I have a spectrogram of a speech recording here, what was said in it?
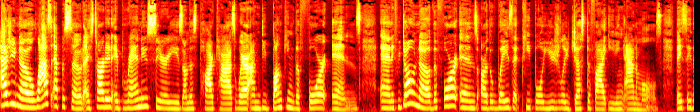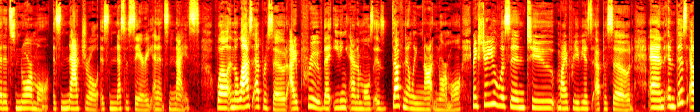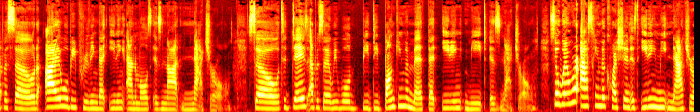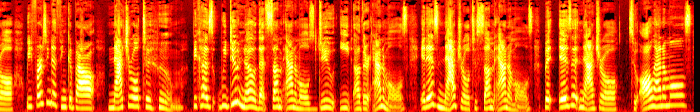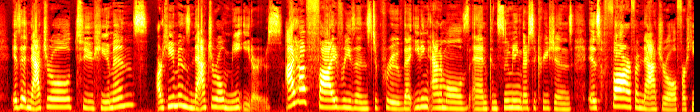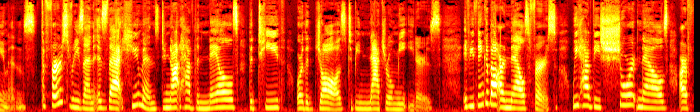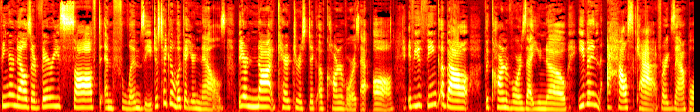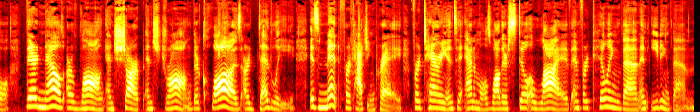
As you know, last episode I started a brand new series on this podcast where I'm debunking the four N's. And if you don't know, the four N's are the ways that people usually justify eating animals. They say that it's normal, it's natural, it's necessary, and it's nice. Well, in the last episode, I proved that eating animals is definitely not normal. Make sure you listen to my previous episode. And in this episode, I will be proving that eating animals is not natural. So, today's episode, we will be debunking the myth that eating meat is natural. So, when we're asking the question, is eating meat natural, we first need to think about natural to whom? Because we do know that some animals do eat other animals. It is natural to some animals, but is it natural to all animals? Is it natural to humans? Are humans natural meat eaters? I have five reasons to prove that eating animals and consuming their secretions is far from natural for humans. The first reason is that humans do not have the nails, the teeth, or the jaws to be natural meat eaters. If you think about our nails first, we have these short nails. Our fingernails are very soft and flimsy. Just take a look at your nails. They are not characteristic of carnivores at all. If you think about the carnivores that you know, even a house cat, for example, their nails are long and sharp and strong. Their claws are deadly. It's meant for catching prey, for tearing into animals while they're still alive, and for killing them and eating them.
